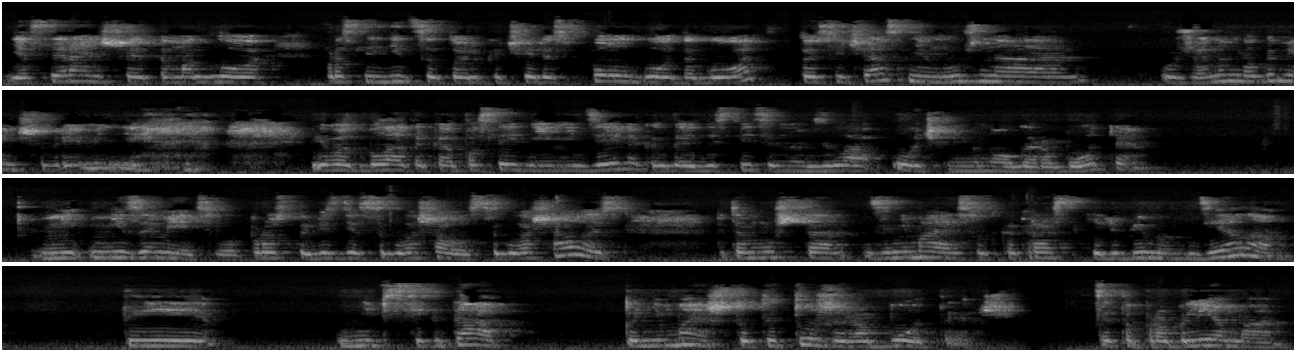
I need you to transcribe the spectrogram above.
Если раньше это могло проследиться только через полгода-год, то сейчас мне нужно уже намного меньше времени. И вот была такая последняя неделя, когда я действительно взяла очень много работы, не, не заметила, просто везде соглашалась, соглашалась, потому что занимаясь вот как раз-таки любимым делом, ты не всегда понимаешь, что ты тоже работаешь. Эта проблема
